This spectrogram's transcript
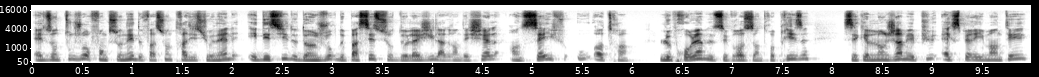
Elles ont toujours fonctionné de façon traditionnelle et décident d'un jour de passer sur de l'agile à grande échelle en safe ou autre. Le problème de ces grosses entreprises, c'est qu'elles n'ont jamais pu expérimenter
